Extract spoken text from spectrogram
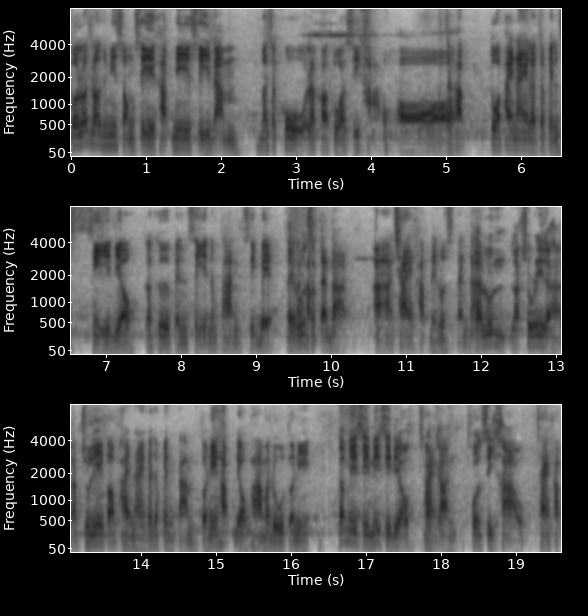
ตัวรถเราจะมี 2 สีครับ มีสีดำเมื่อสักครู่ แล้วก็ตัวสีขาวอ๋อนะครับตัวภายในเราจะเป็นสีเดียวก็คือเป็นสีน้ำตาลสีเบจในรุ่นะคสบแตนดาร์ดอ่าใช่ครับในรุ่นสแตนดาร์แล้วดรุ่นลักชัวรี่เหรอฮะลักชูรี่ก็ภายในก็จะเป็นตามตัวนี้ครับ เดี๋ยวพามาดูตัวนี้ แล้วมีสีนี้สีเดียวใช่เหมือนกันโทนสีขาว ใช่ครับ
